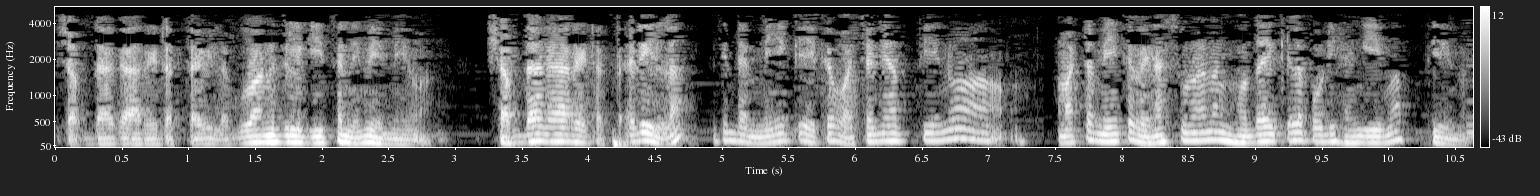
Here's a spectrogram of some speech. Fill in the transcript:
ශබ්දාගාරයටත් ඇවිල්ලා ගුවන්විදුලි ගීත නෙමෙයි මේවා. ශබ්දාගාරයටත් ඇවිල්ලා ඉතින් දැන් මේක එක වචනයක් තියෙනවා මට මේක වෙනස් වුණා නම් හොඳයි කියලා පොඩි හැඟීමක් තියෙනවා.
